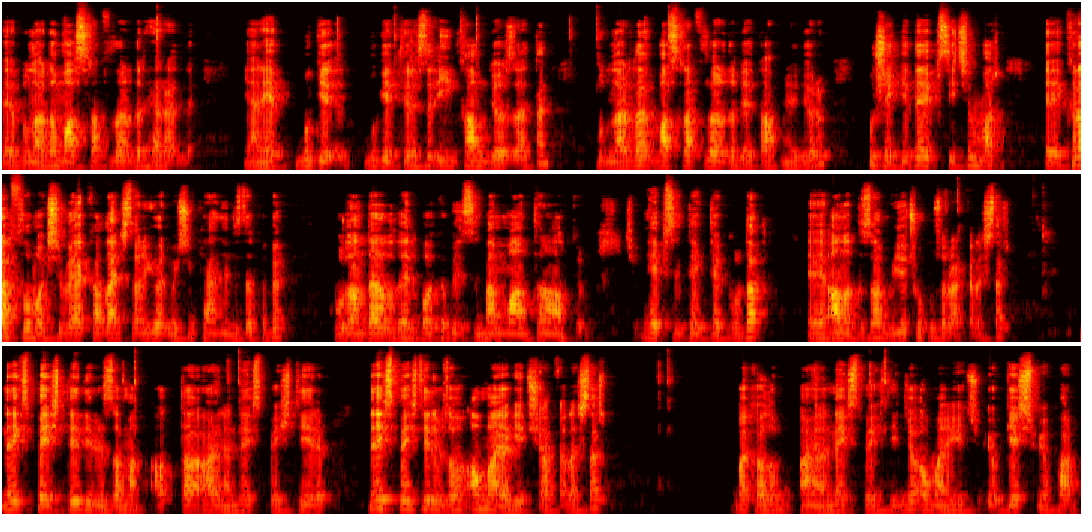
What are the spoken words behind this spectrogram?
E, bunlar da masraflarıdır herhalde. Yani hep bu, bu getirisidir. Income diyor zaten. Bunlar da masraflarıdır diye tahmin ediyorum. Bu şekilde hepsi için var. E, craftlamak için veya kazançlarını görmek için kendiniz de tabii buradan daha da bakabilirsiniz. Ben mantığını anlatıyorum. Şimdi hepsini tek tek burada e, anlatırsam video çok uzar arkadaşlar. Next page dediğimiz zaman hatta aynen next page diyelim. Next page dediğimiz zaman Amaya geçiyor arkadaşlar. Bakalım aynen next page deyince Amaya geçiyor. Yok geçmiyor pardon.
